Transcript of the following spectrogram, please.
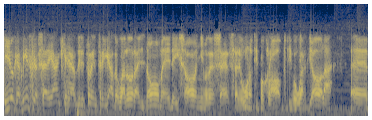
io capisco e sarei anche addirittura intrigato qualora il nome dei sogni potesse essere uno tipo Klopp, tipo Guardiola. Eh,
